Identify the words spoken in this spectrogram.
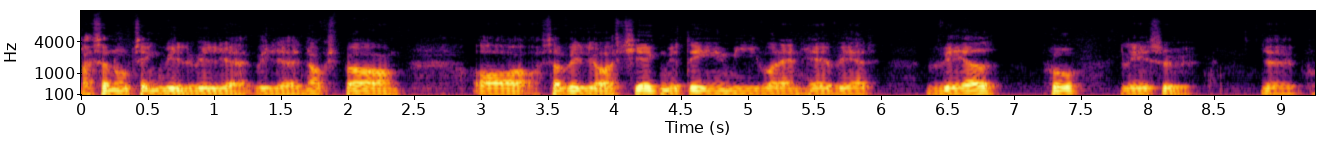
Og så nogle ting vil, vil, jeg, vil jeg nok spørge om. Og så vil jeg også tjekke med DMI, hvordan havde været været på Læsø øh, på,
